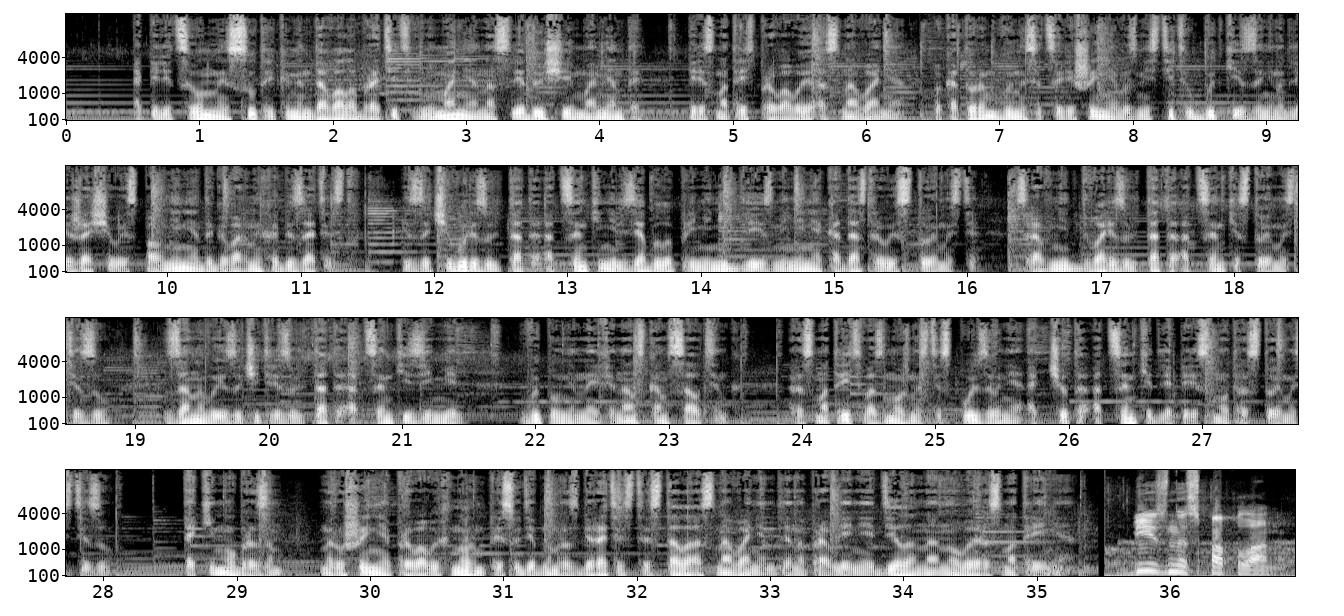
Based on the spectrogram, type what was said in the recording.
Апелляционный суд рекомендовал обратить внимание на следующие моменты, пересмотреть правовые основания, по которым выносятся решения возместить убытки из-за ненадлежащего исполнения договорных обязательств, из-за чего результаты оценки нельзя было применить для изменения кадастровой стоимости, сравнить два результата оценки стоимости ЗУ, заново изучить результаты оценки земель, выполненные финанс-консалтинг, рассмотреть возможность использования отчета оценки для пересмотра стоимости ЗУ. Таким образом, нарушение правовых норм при судебном разбирательстве стало основанием для направления дела на новое рассмотрение. Бизнес по плану.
